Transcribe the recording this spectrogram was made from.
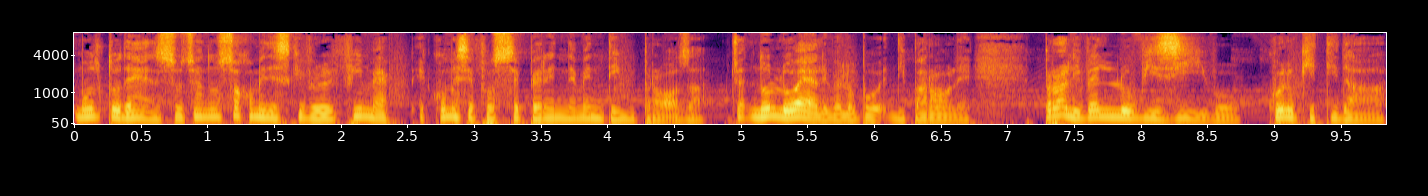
molto denso, cioè non so come descrivere il film, è, è, come se fosse perennemente in prosa, cioè non lo è a livello di parole, però a livello visivo, quello che ti dà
